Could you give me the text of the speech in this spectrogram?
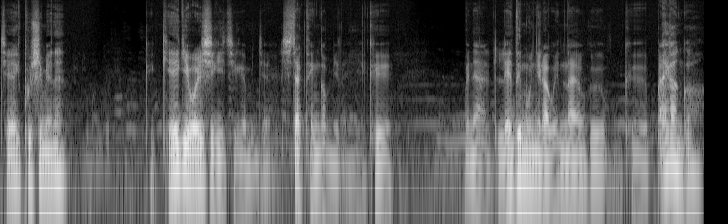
제가 여기 보시면은 그 계기 월식이 지금 이제 시작된 겁니다. 이게 그 뭐냐 레드문이라고 했나요? 그그 빨간 거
